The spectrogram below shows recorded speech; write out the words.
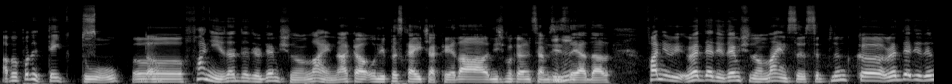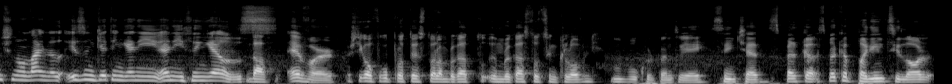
Apropo de Take-Two, da. uh, funny Red Dead Redemption Online, dacă o lipesc aici, că era, nici măcar nu ți-am zis mm-hmm. de ea, dar funny Red Dead Redemption Online se, se plâng că Red Dead Redemption Online isn't getting any anything else Da. ever. Știi că au făcut protestul ăla îmbrăcat, îmbrăcați toți în clovni? Mă bucur pentru ei, sincer. Sper că, sper că părinții lor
